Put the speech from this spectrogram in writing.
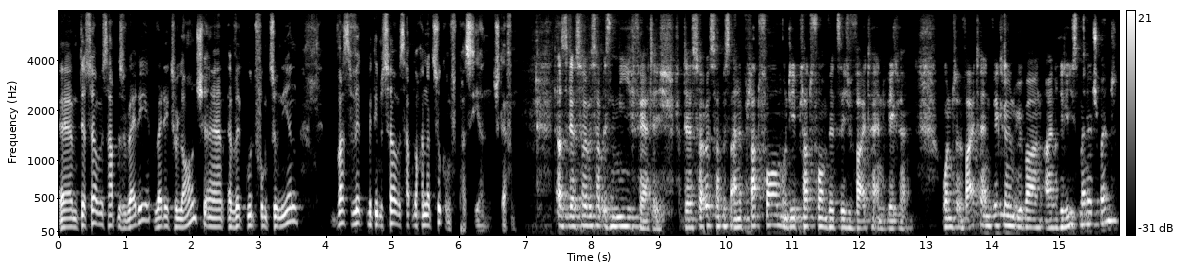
Ähm, der Service Hub ist ready, ready to launch. Äh, er wird gut funktionieren. Was wird mit dem Service Hub noch in der Zukunft passieren, Steffen? Also der Service Hub ist nie fertig. Der Service Hub ist eine Plattform und die Plattform wird sich weiterentwickeln. Und weiterentwickeln über ein Release-Management.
